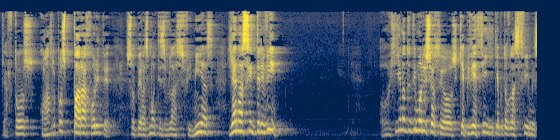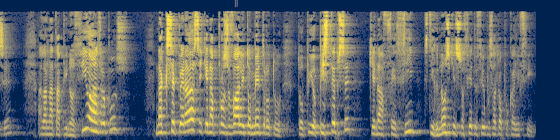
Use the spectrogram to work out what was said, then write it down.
Και αυτός ο άνθρωπος παραχωρείται στον πειρασμό της βλασφημίας για να συντριβεί. Όχι για να τον τιμωρήσει ο Θεός και επειδή θίγει και που το βλασφήμισε αλλά να ταπεινωθεί ο άνθρωπος να ξεπεράσει και να προσβάλλει το μέτρο του το οποίο πίστεψε και να αφαιθεί στη γνώση και στη σοφία του Θεού που θα το αποκαλυφθεί.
